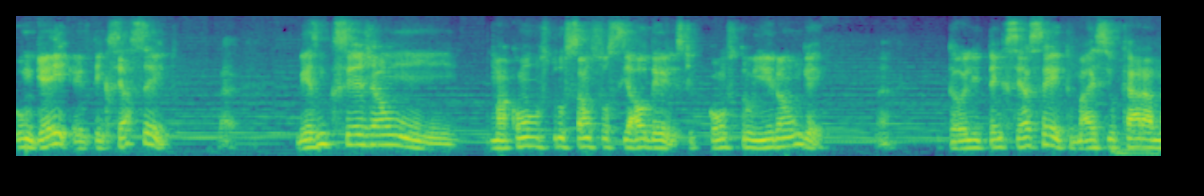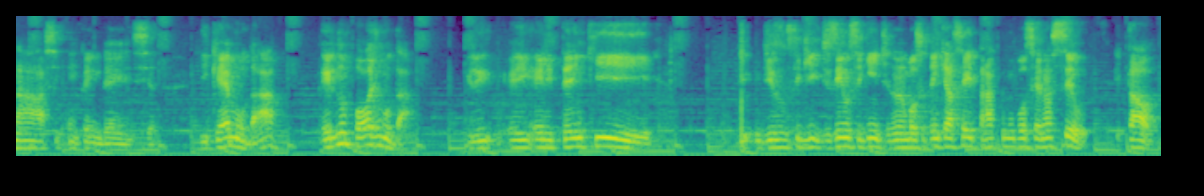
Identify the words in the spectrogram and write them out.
um gay ele tem que ser aceito, né? mesmo que seja um, uma construção social deles, tipo construíram um gay. Então ele tem que ser aceito. Mas se o cara nasce com tendência e quer mudar, ele não pode mudar. Ele, ele, ele tem que. Diz o seguinte, dizem o seguinte: não, você tem que aceitar como você nasceu e tal.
